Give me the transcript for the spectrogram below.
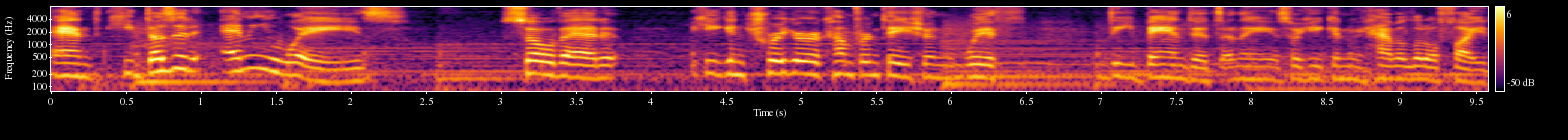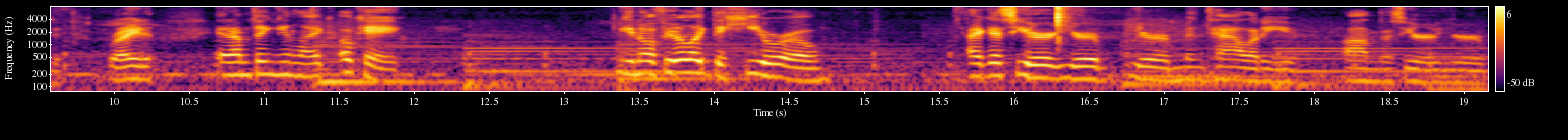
and he does it anyways, so that he can trigger a confrontation with the bandits, and they so he can have a little fight, right? And I'm thinking like, okay, you know, if you're like the hero, I guess your your your mentality on this, your your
